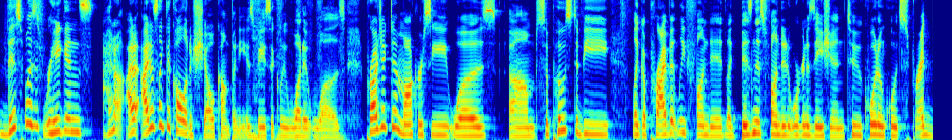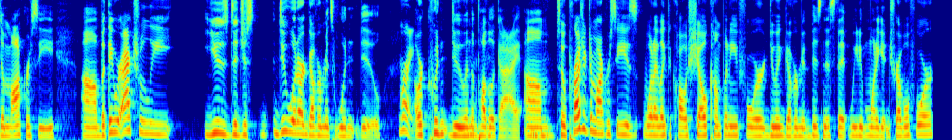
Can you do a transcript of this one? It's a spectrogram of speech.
this was Reagan's. I don't. I, I just like to call it a shell company. Is basically what it was. Project Democracy was um, supposed to be like a privately funded, like business funded organization to quote unquote spread democracy. Um, but they were actually used to just do what our governments wouldn't do Right. or couldn't do in the public eye. Um, So Project Democracy is what I like to call a shell company for doing government business that we didn't want to get in trouble for.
